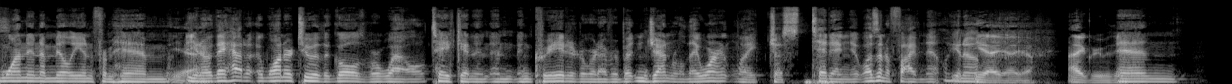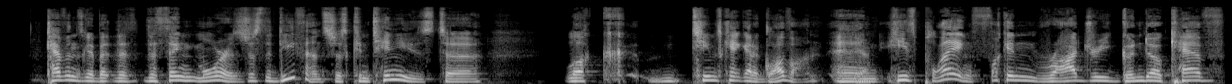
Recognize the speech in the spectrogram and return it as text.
one in a million from him. Yeah. You know, they had one or two of the goals were well taken and, and, and created or whatever, but in general, they weren't like just titting. It wasn't a 5 0, you know? yeah, yeah, yeah. I agree with you. And Kevin's good, but the, the thing more is just the defense just continues to look teams can't get a glove on. And he's playing fucking Rodri, Gundo, Kev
